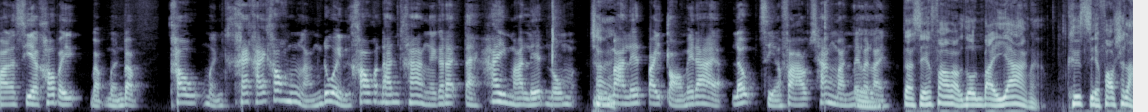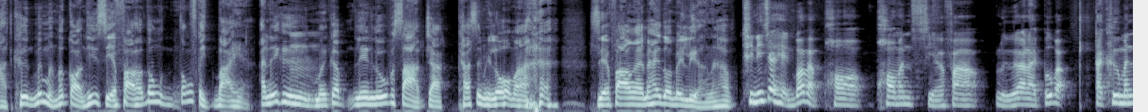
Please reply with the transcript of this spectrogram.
มาลาเซียเข้าไปแบบเหมือนแบบเข้าเหมือนคล้ายๆ เข้าข้างหลังด้วยหรือเข้าด้านข้างไงก็ได้ แต่ให้มาห์เรซล้มใช่หรือมาห์เรซไปต่อไม่ได้อะแล้วเสียฟาวล์ช่างมันไม่เป็นไรออแต่เสียฟาวล์แบบโดนใบยากน่ะคือเสียฟาวล์ฉลาดขึ้นไม่เหมือนเมื่อก่อนที่เสียฟาวล์เราต้องต้องติดใบอะอันนี้คืออมเหมือนกับเรียนรู้ภาษาสตร์จากคาสเซมิโลมานะเสียฟาวล์ไงไม่ให้โดนใบเหลืองนะครับ ทีนี้จะเห็นว่าแบบพอพอมันเสียฟาวล์หรืออะไรปุ๊บแบบแต่คือมัน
